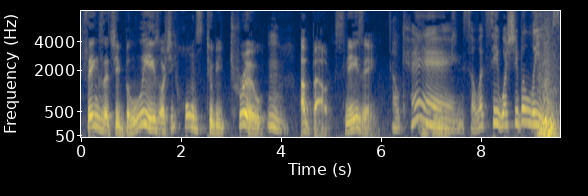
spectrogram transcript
things that she believes or she holds to be true mm. about sneezing. Okay, mm-hmm. so let's see what she believes.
